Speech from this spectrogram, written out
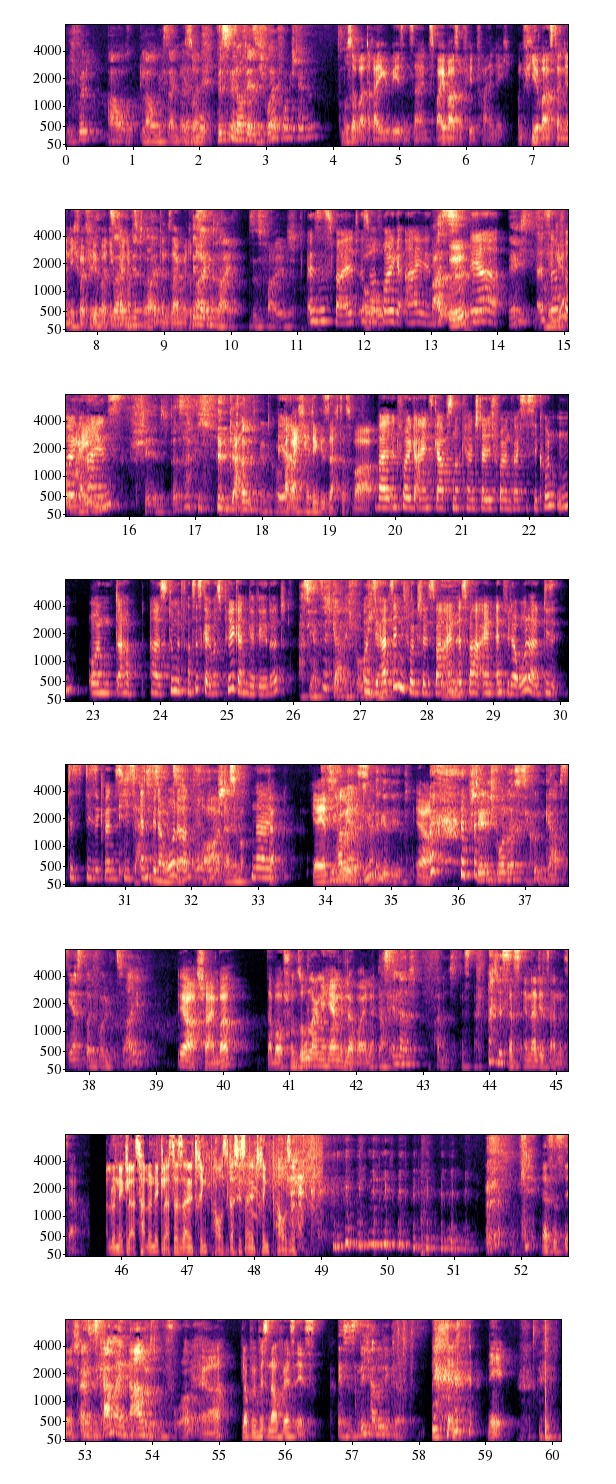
Ich würde auch, glaube ich, sagen, Also-. Wissen wir noch, wer sich vorher vorgestellt hat? Muss aber drei gewesen sein. Zwei war es auf jeden Fall nicht. Und vier war es dann ja nicht, weil vier Okay, war die wir Weihnachtsfolge. Dann sagen wir Wir drei. sagen drei. Das ist falsch. Es ist falsch. Es Oh. war Folge 1. Was? Äh? Ja. Echt? Es war Folge 1. Shit, das habe ich gar nicht mehr im Kopf. Ja. Aber ich hätte gesagt, das war. Weil in Folge 1 gab es noch keinen Stell dich vor in 30 Sekunden. Und da hab, hast du mit Franziska übers Pilgern geredet. Ach, sie hat sich gar nicht vorgestellt. Und sie hat sich nicht vorgestellt. Es war ein, es war ein Entweder-Oder. Die, die, die Sequenz hieß Entweder-Oder. Boah, das war. Nein. Da, ja, jetzt Die haben eine Lüge sagt. gelebt. Ja. Stell dich vor, in 30 Sekunden gab es erst bei Folge 2. Ja, scheinbar. Aber auch schon so lange her mittlerweile. Das ändert alles. Das, Alles. das ändert jetzt alles, ja. Hallo Niklas, hallo Niklas, das ist eine Trinkpause. Das ist eine Trinkpause. Das ist sehr schön. Also es kam ein Name drin vor. Ja. Ich glaube, wir wissen auch, wer es ist. Es ist nicht Hallo Niklas, Nee.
